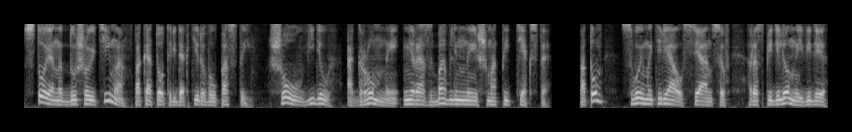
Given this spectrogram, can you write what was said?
Стоя над душой Тима, пока тот редактировал посты, Шоу видел огромные неразбавленные шматы текста. Потом свой материал сеансов, распределенный в виде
